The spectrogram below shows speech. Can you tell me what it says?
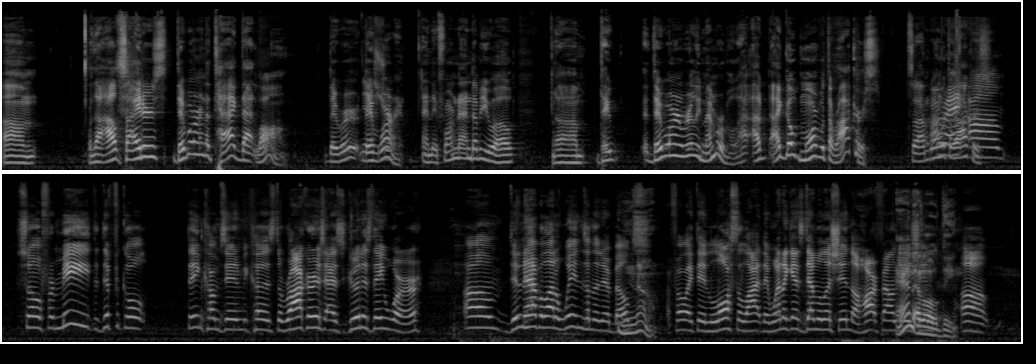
Um, the outsiders, they weren't a tag that long. They were. they that's weren't, and they formed the NWO. Um, they they weren't really memorable. I I I go more with the Rockers. So I'm going All with the Rockers. Um, so for me, the difficult thing comes in because the Rockers, as good as they were, um, didn't have a lot of wins under their belts. No. I felt like they lost a lot. They went against Demolition, the Hart Foundation, and LOD. um,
